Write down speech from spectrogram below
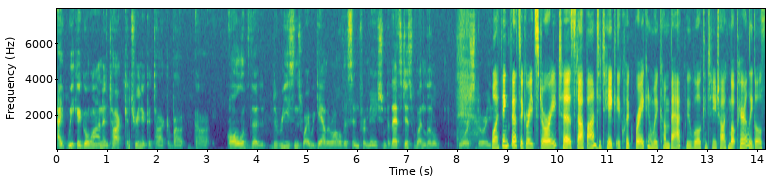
I, we could go on and talk, Katrina could talk about uh, all of the, the reasons why we gather all this information, but that's just one little war story. Well, I think that's a great story to stop on to take a quick break, and we come back, we will continue talking about paralegals.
